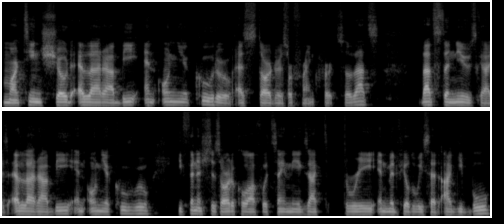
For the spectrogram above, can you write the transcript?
Martin showed El Arabi and Onyekuru as starters for Frankfurt. So that's that's the news, guys. El Arabi and Onyekuru. He finished his article off with saying the exact three in midfield. We said Aguibou,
